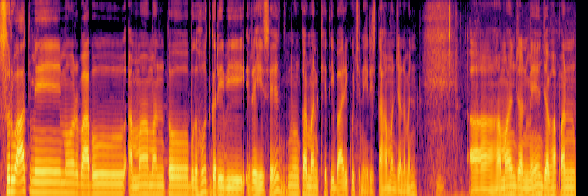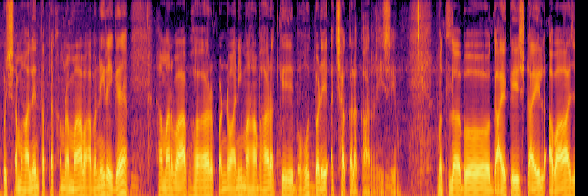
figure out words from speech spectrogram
शुरुआत में मोर बाबू, अम्मा मन तो बहुत गरीबी रही से, उनका मन खेती बाड़ी कुछ नहीं रिश्ता हमन जन्मन हमन जन्मे जब अपन कुछ संभालें, तब तक हमारा माँ बाप नहीं रह गए। हमार बाप हर पंडवानी महाभारत के बहुत बड़े अच्छा कलाकार रही से। मतलब गाय के स्टाइल, आवाज़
